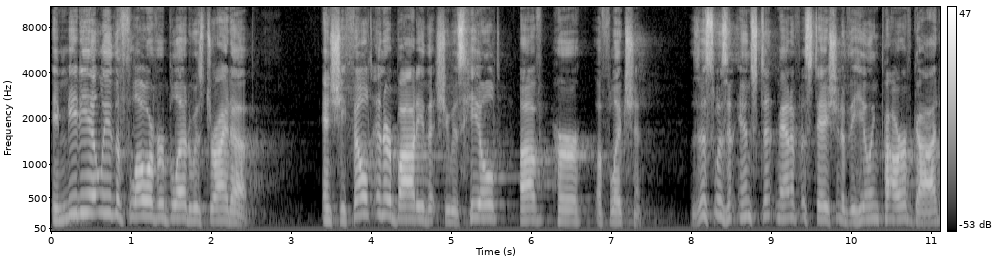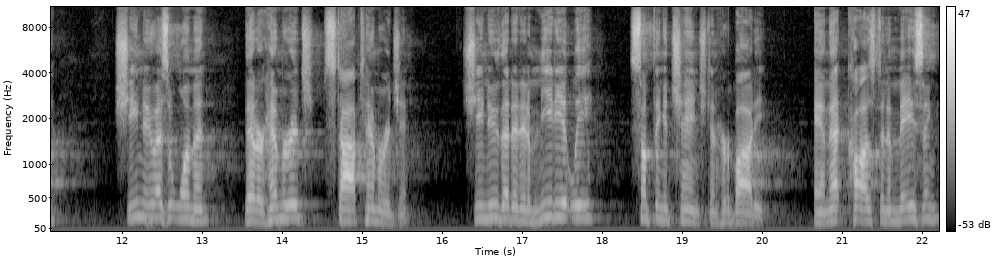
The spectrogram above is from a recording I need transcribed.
immediately the flow of her blood was dried up, and she felt in her body that she was healed of her affliction. This was an instant manifestation of the healing power of God. She knew as a woman that her hemorrhage stopped hemorrhaging. She knew that it had immediately, something had changed in her body. And that caused an amazing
